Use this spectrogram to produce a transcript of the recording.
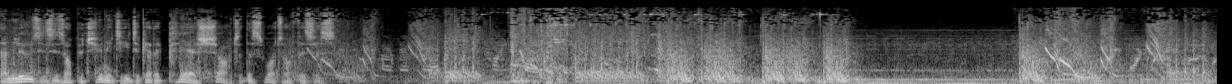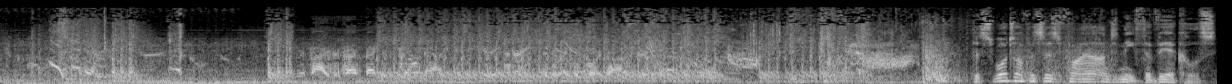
and loses his opportunity to get a clear shot at the SWAT officers. The SWAT officers fire underneath the vehicles,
